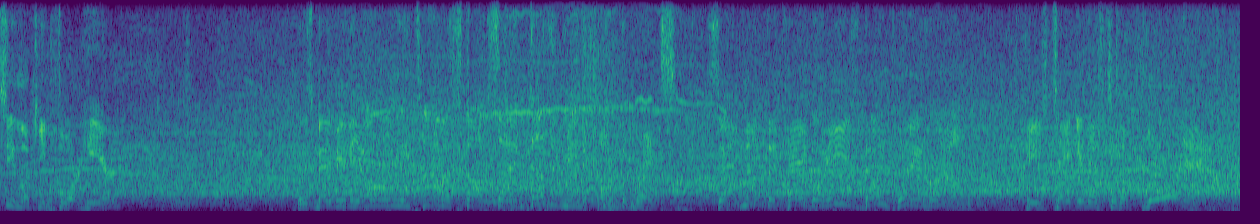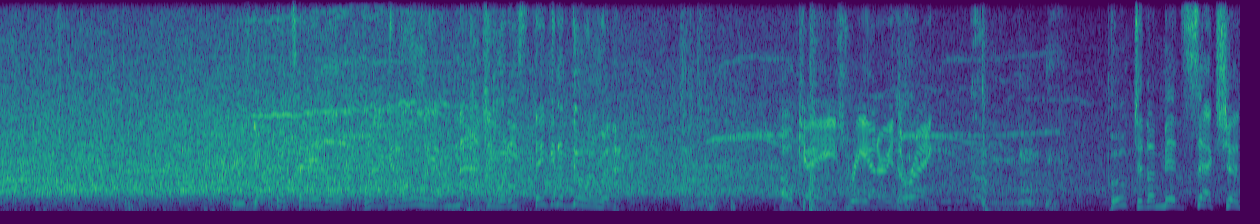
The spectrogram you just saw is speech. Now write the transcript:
What's he looking for here? This may be the only time a stop sign doesn't mean to pump the brakes. Setting up the table. He's done playing around. He's taking this to the floor now. He's got the table, and I can only imagine what he's thinking of doing with it. Okay, he's re-entering the ring. Boot to the midsection.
